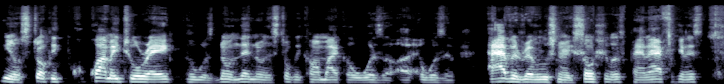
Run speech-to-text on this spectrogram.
you know, Stokely Kwame Ture, who was known then known as Stokely Carmichael, was a, a was an avid revolutionary socialist, Pan Africanist,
